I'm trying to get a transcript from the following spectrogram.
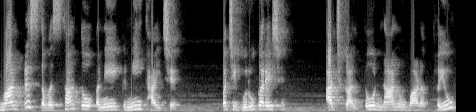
વાનપ્રસ્થ અવસ્થા તો અનેકની થાય છે. પછી ગુરુ કરે છે. આજકાલ તો નાનું બાળક થયું,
